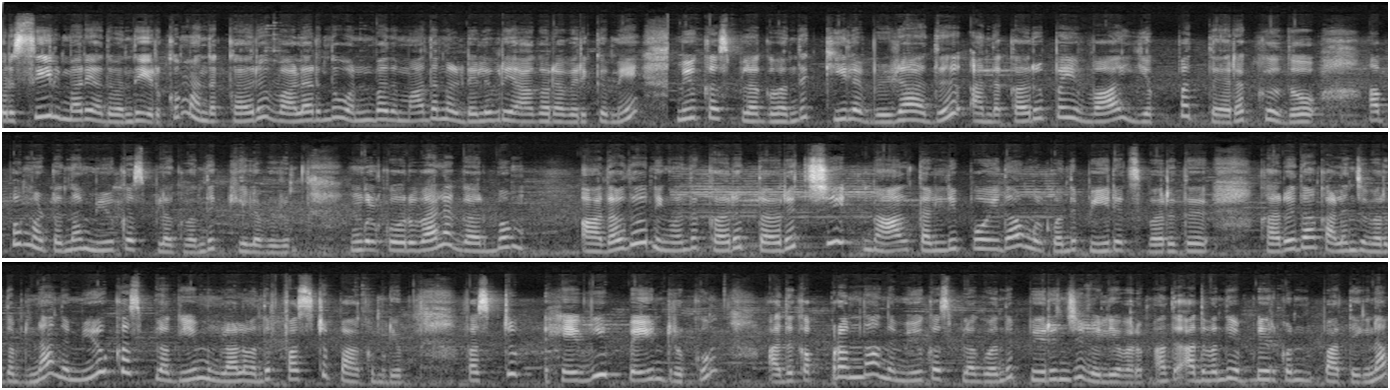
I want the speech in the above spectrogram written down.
ஒரு சீல் மாதிரி அது வந்து இருக்கும். அந்த கரு வளர்ந்து ஒன்பது மாதங்கள் டெலிவரி ஆகிற வரைக்குமே மியூக்கஸ் ப்ளக் வந்து கீழே விழாது. அந்த கருப்பை வாய் எப்போ திறக்குதோ அப்போ மட்டும்தான் மியூக்கஸ் ப்ளக் வந்து கீழே விழும். உங்களுக்கு ஒரு வேளை கர்ப்பம் அதாவது நீங்கள் வந்து கரு தரிச்சு நாள் தள்ளி போய் தான் உங்களுக்கு வந்து பீரியட்ஸ் வருது. கரு தான் கலைஞ்சு வருது அப்படின்னா அந்த மியூக்கஸ் ப்ளக்கையும் உங்களால் வந்து ஃபஸ்ட்டு பார்க்க முடியும். ஃபஸ்ட்டு ஹெவி பெயின் இருக்கும். அதுக்கப்புறம் தான் அந்த மியூக்கஸ் ப்ளக் வந்து பிரிஞ்சு வெளியே வரும். அது அது வந்து எப்படி இருக்குன்னு பார்த்தீங்கன்னா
